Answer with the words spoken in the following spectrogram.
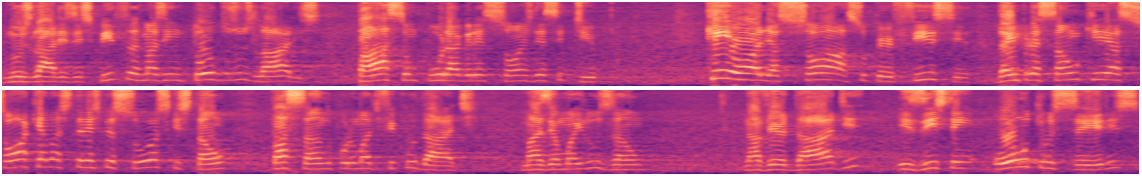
nos lares espíritas, mas em todos os lares passam por agressões desse tipo. Quem olha só a superfície dá a impressão que é só aquelas três pessoas que estão passando por uma dificuldade, mas é uma ilusão. Na verdade, existem outros seres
